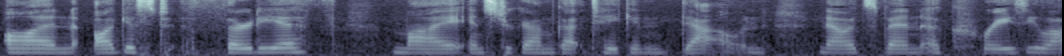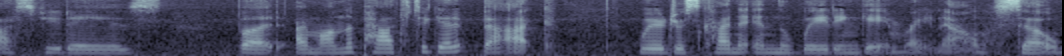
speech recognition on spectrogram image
On August 30th, my Instagram got taken down. Now it's been a crazy last few days but I'm on the path to get it back. We're just kind of in the waiting game right now. So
